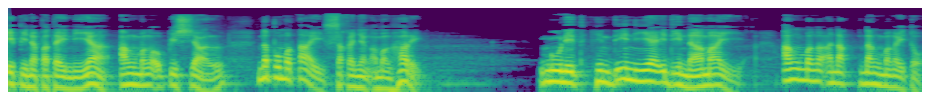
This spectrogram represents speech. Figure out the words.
ipinapatay niya ang mga opisyal na pumatay sa kanyang amang hari. Ngunit hindi niya idinamay ang mga anak ng mga ito.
